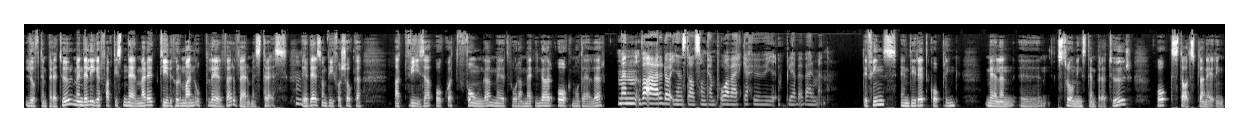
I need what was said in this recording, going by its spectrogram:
lufttemperatur men det ligger faktiskt närmare till hur man upplever värmestress. Mm. Det är det som vi försöker att visa och att fånga med våra mätningar och modeller. Men vad är det då i en stad som kan påverka hur vi upplever värmen? Det finns en direkt koppling mellan eh, strålningstemperatur och stadsplanering,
